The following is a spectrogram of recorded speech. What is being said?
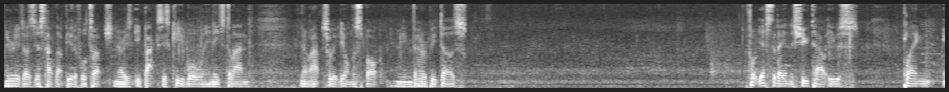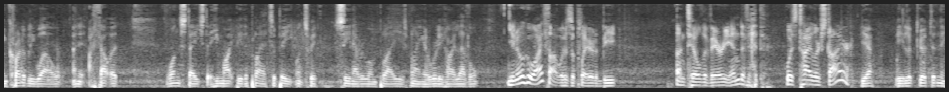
He really does just have that beautiful touch. You know, he backs his cue ball when he needs to land. You know, absolutely on the spot. He invariably does. I thought yesterday in the shootout he was playing incredibly well, and it, I felt at one stage that he might be the player to beat once we'd seen everyone play. He's playing a really high level. You know who I thought was the player to beat until the very end of it was Tyler Styer. Yeah, he looked good, didn't he?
